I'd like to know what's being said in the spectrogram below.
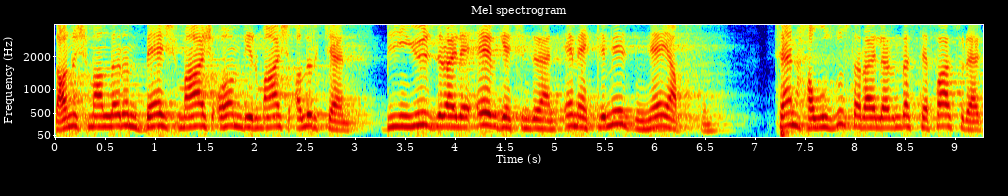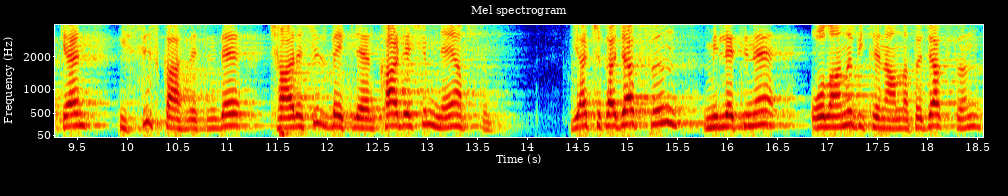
Danışmanların 5 maaş, 11 maaş alırken 1100 lirayla ev geçindiren emeklimiz ne yapsın? Sen havuzlu saraylarında sefa sürerken işsiz kahvesinde çaresiz bekleyen kardeşim ne yapsın? Ya çıkacaksın milletine olanı biteni anlatacaksın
